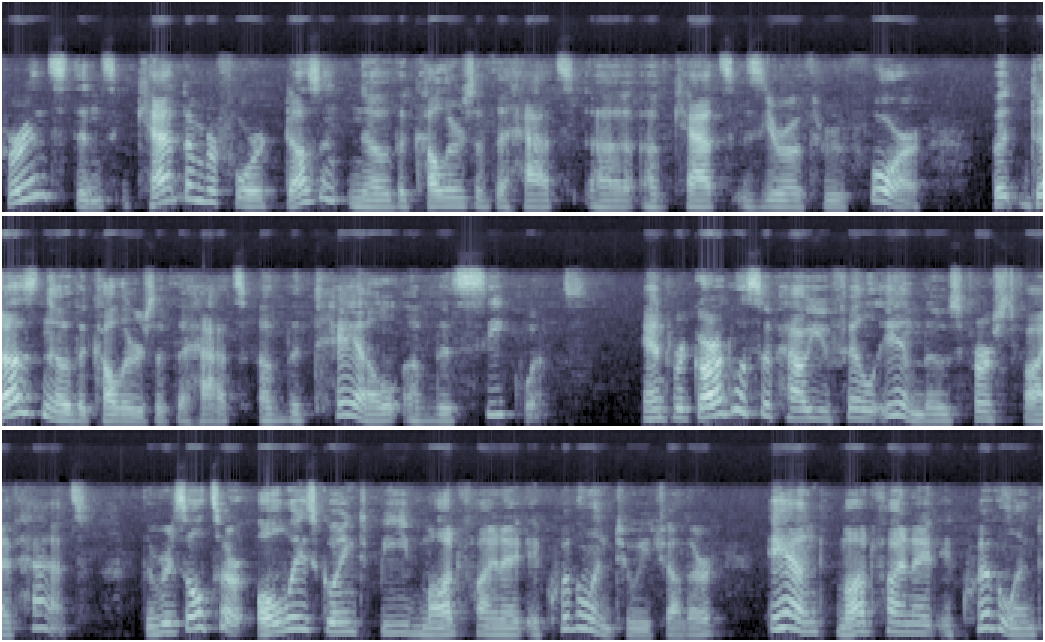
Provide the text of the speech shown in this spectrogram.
For instance, cat number 4 doesn't know the colors of the hats uh, of cats 0 through 4, but does know the colors of the hats of the tail of this sequence. And regardless of how you fill in those first five hats, the results are always going to be mod finite equivalent to each other and mod finite equivalent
